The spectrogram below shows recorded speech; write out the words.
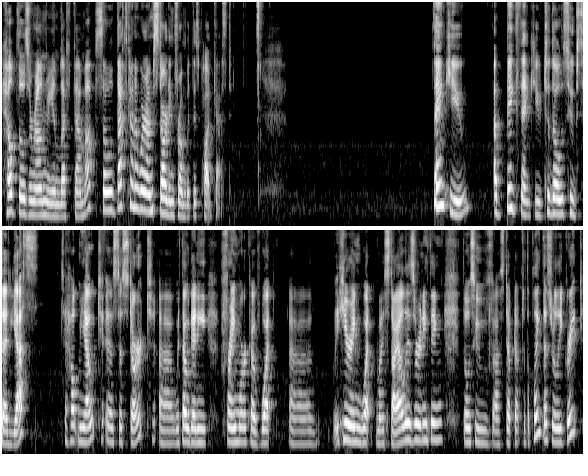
help those around me and lift them up. So that's kind of where I'm starting from with this podcast. Thank you a big thank you to those who've said yes to help me out as to start uh, without any framework of what uh, hearing what my style is or anything. Those who've uh, stepped up to the plate that's really great.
